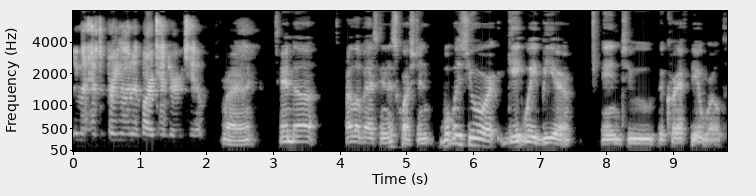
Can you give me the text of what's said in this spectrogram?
we might have to bring on a bartender or two. Right. And uh, I love asking this question. What was your gateway beer into the craft beer world?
